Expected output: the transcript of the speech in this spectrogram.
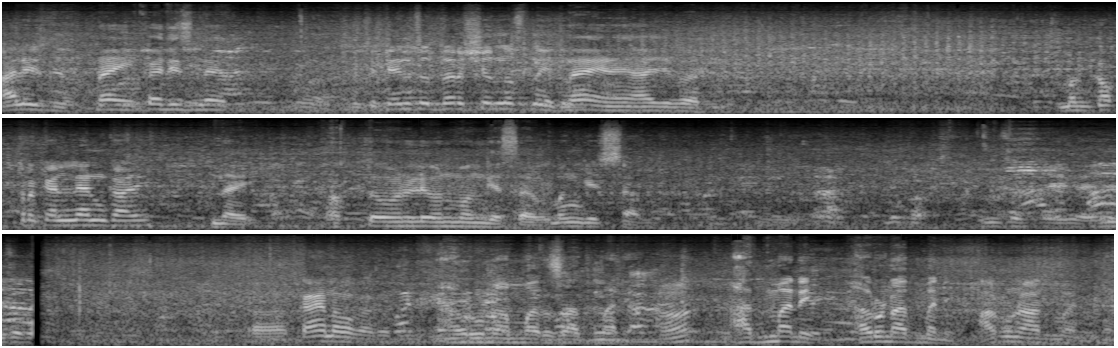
आलेच नाही. नाही कधीच नाही. म्हणजे त्यांचं दर्शनच नाही नाही नाही अजिबात. मग डॉक्टर कल्याण काळे? नाही. फक्त ओनली ओन मंगेश साबळे मंगेश अं, काय नाव का अरुण अमर आदमाने आदमाने अरुण आदमाने. अरुण आदमाने.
